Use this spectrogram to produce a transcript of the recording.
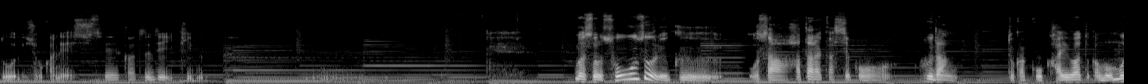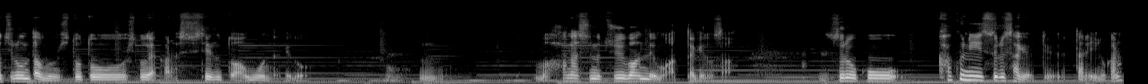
どうでしょうかね。生活で生きる。うんまあその想像力をさ、働かしてこう、普段とかこう会話とかももちろん多分人と人やからしてるとは思うんだけど、うん。まあ話の中盤でもあったけどさ、うん。それをこう、確認する作業って言ったらいいのかな？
